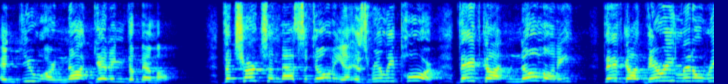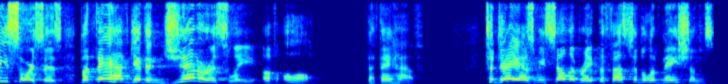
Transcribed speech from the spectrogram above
and you are not getting the memo. The church in Macedonia is really poor. They've got no money, They've got very little resources, but they have given generously of all that they have. Today, as we celebrate the Festival of Nations,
